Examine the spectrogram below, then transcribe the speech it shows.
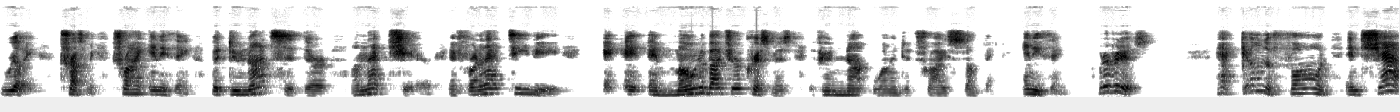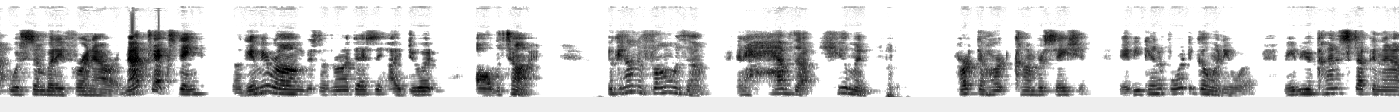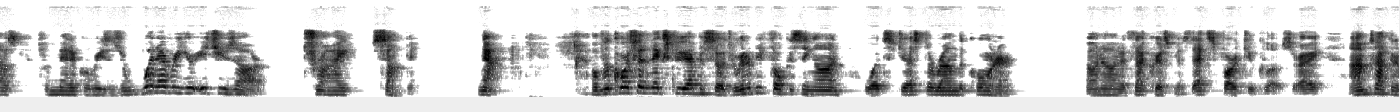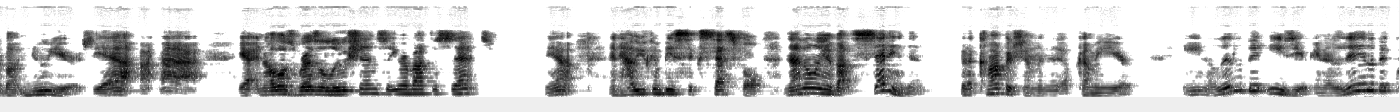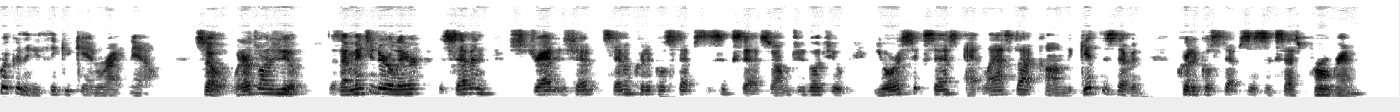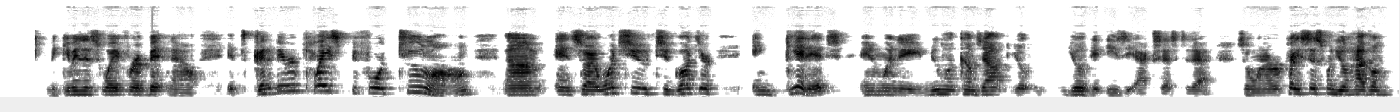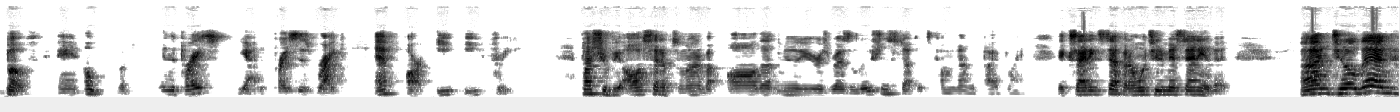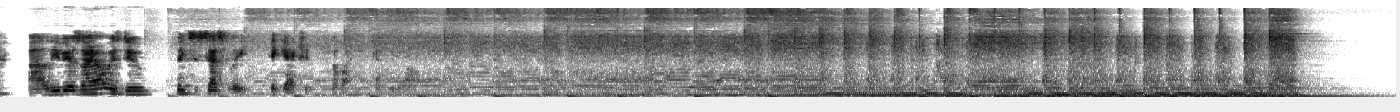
really, trust me, try anything, but do not sit there on that chair in front of that TV and, and, and moan about your Christmas if you're not willing to try something, anything, whatever it is. Heck, get on the phone and chat with somebody for an hour. Not texting, don't get me wrong, there's nothing wrong with texting. I do it all the time. But get on the phone with them and have the human heart to heart conversation. Maybe you can't afford to go anywhere. Maybe you're kind of stuck in the house for medical reasons or whatever your issues are. Try something. Now, over the course of the next few episodes, we're going to be focusing on what's just around the corner. Oh no, it's not Christmas. That's far too close, right? I'm talking about New Year's. Yeah, yeah, and all those resolutions that you're about to set. Yeah, and how you can be successful, not only about setting them, but accomplish them in the upcoming year. In a little bit easier, and a little bit quicker than you think you can right now. So, what else I want to do? As I mentioned earlier, the seven strategy, seven critical steps to success. So I want you to go to yoursuccessatLast.com to get the seven critical steps to success program be giving this away for a bit now. It's going to be replaced before too long, um, and so I want you to go out there and get it. And when a new one comes out, you'll you'll get easy access to that. So when I replace this one, you'll have them both. And oh, in the price, yeah, the price is right. F R E E free. Plus, you'll be all set up to learn about all the New Year's resolution stuff that's coming down the pipeline. Exciting stuff. and I don't want you to miss any of it. Until then, I'll leave you as I always do. Think successfully. Take action. Bye bye.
